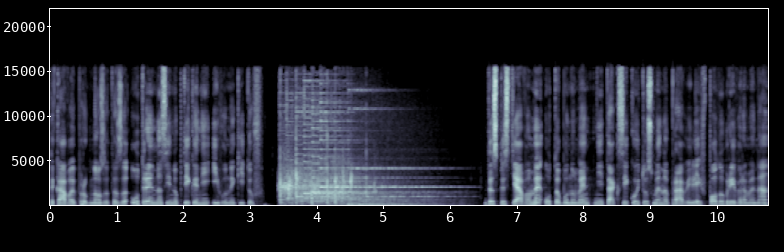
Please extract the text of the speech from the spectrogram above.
Такава е прогнозата за утре на синоптика ни Иво Некитов да спестяваме от абонаментни такси, които сме направили в по-добри времена,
